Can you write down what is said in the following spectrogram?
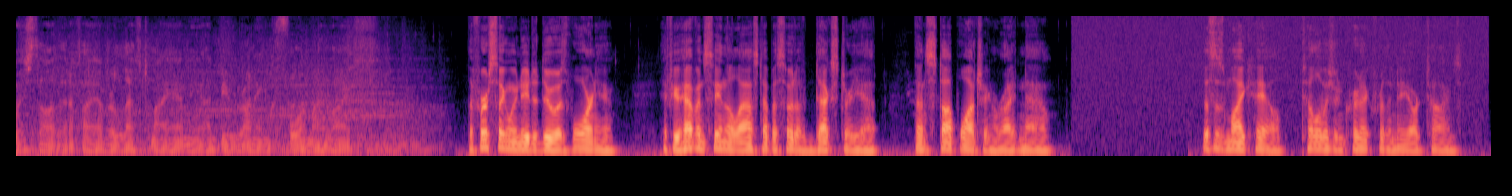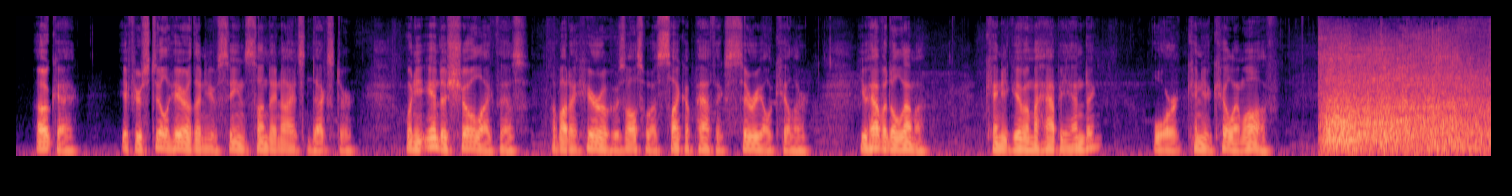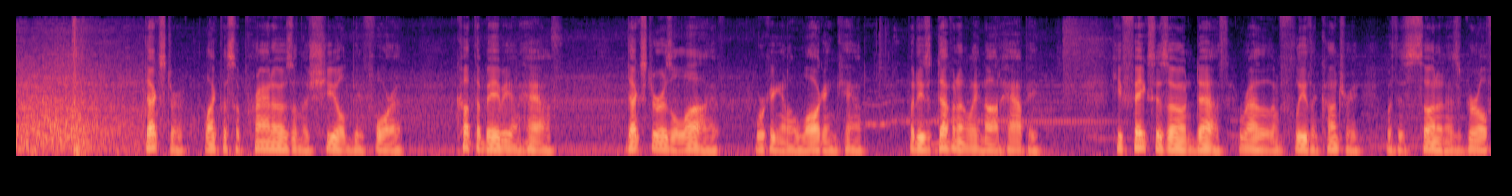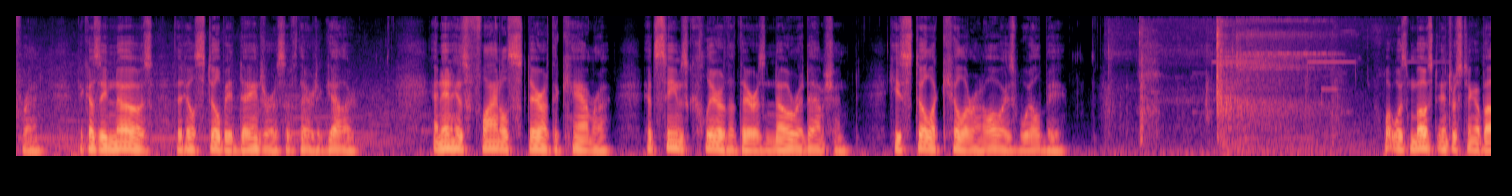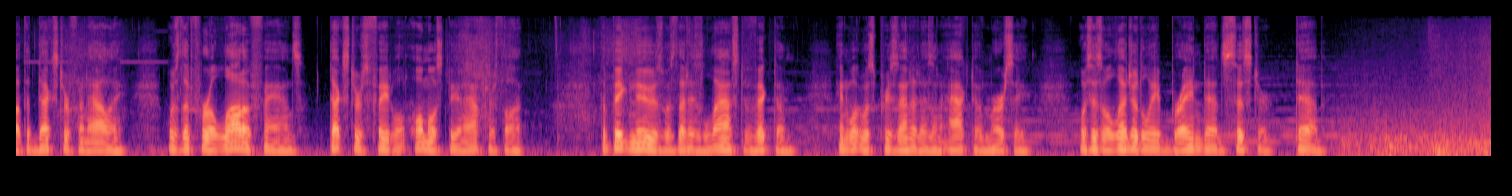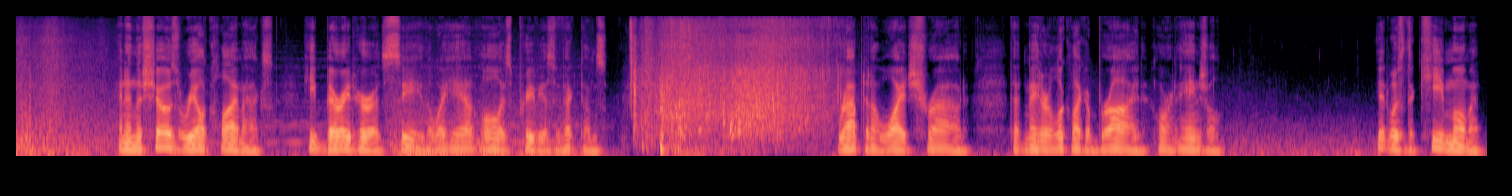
always thought that if I ever left Miami, I'd be running for my life. The first thing we need to do is warn you. If you haven't seen the last episode of Dexter yet, then stop watching right now. This is Mike Hale, television critic for the New York Times. Okay, if you're still here, then you've seen Sunday night's Dexter. When you end a show like this, about a hero who's also a psychopathic serial killer, you have a dilemma. Can you give him a happy ending? Or can you kill him off? Dexter, like The Sopranos and The Shield before it, cut the baby in half. Dexter is alive, working in a logging camp, but he's definitely not happy. He fakes his own death rather than flee the country with his son and his girlfriend because he knows that he'll still be dangerous if they're together. And in his final stare at the camera, it seems clear that there is no redemption. He's still a killer and always will be. What was most interesting about the Dexter finale was that for a lot of fans, Dexter's fate will almost be an afterthought. The big news was that his last victim, in what was presented as an act of mercy, was his allegedly brain-dead sister, Deb. And in the show's real climax, he buried her at sea the way he had all his previous victims, wrapped in a white shroud that made her look like a bride or an angel. It was the key moment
